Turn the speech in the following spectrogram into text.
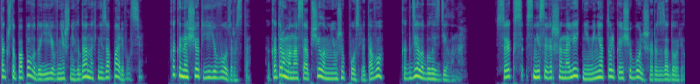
так что по поводу ее внешних данных не запаривался, как и насчет ее возраста, о котором она сообщила мне уже после того, как дело было сделано. Секс с несовершеннолетней меня только еще больше раззадорил.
